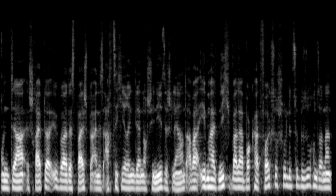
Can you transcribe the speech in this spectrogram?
Und da schreibt er über das Beispiel eines 80-Jährigen, der noch Chinesisch lernt, aber eben halt nicht, weil er Bock hat, Volkshochschule zu besuchen, sondern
